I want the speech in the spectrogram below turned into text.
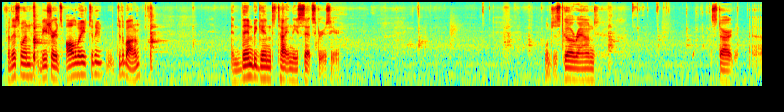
For this one, be sure it's all the way to the to the bottom, and then begin to tighten these set screws here. We'll just go around, start uh,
